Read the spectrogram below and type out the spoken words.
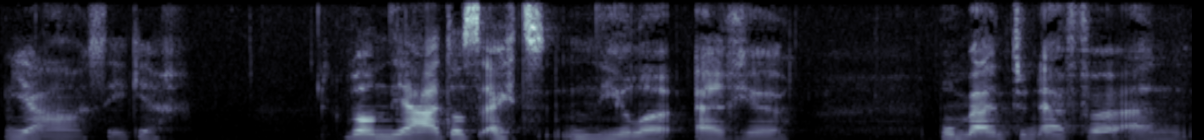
Ja, zeker. Want ja, dat is echt een hele erge moment toen even. En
